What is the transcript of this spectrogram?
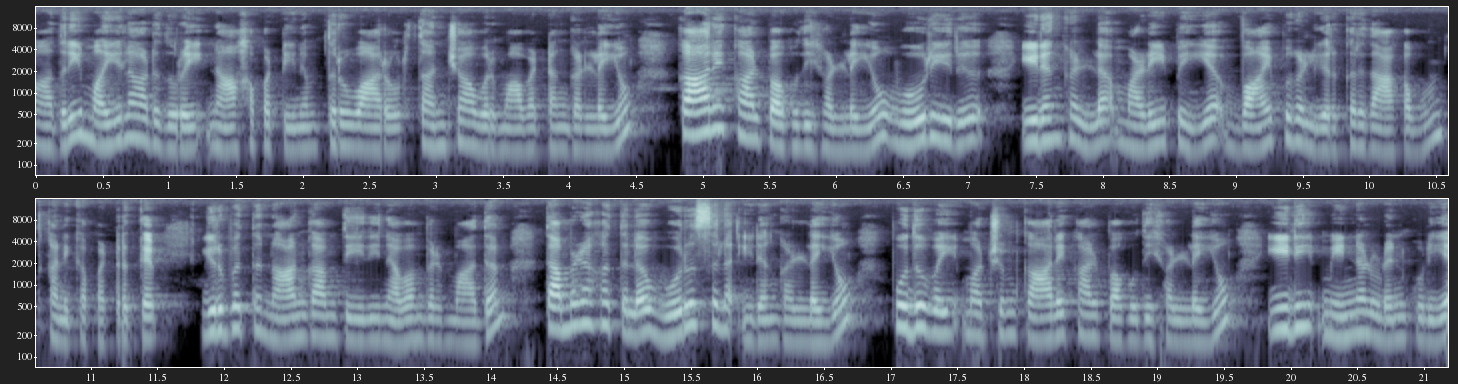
மாதிரி மயிலாடுதுறை நாகப்பட்டினம் திருவாரூர் தஞ்சாவூர் மாவட்டங்கள்லையும் காரைக்கால் பகுதிகள்லையும் ஓரிரு இடங்களில் மழை பெய்ய வாய்ப்புகள் இருக்கிறதாகவும் கணிக்கப்பட்டிருக்கு. இருபத்தி நான்காம் தேதி நவம்பர் மாதம் தமிழகத்தில் ஒரு சில இடங்கள்லையும் புதுவை மற்றும் காரைக்கால் பகுதிகளிலையும் இடி மின்னலுடன் கூடிய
